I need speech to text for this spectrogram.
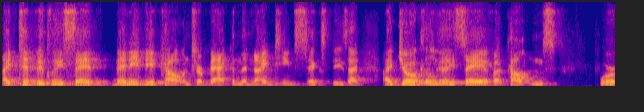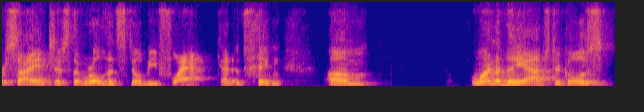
I typically say many of the accountants are back in the 1960s. I, I jokingly say if accountants were scientists, the world would still be flat, kind of thing. Um, one of the obstacles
